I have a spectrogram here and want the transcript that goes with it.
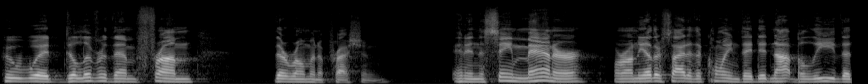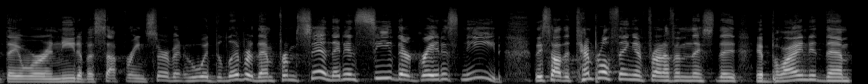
who would deliver them from their Roman oppression. And in the same manner, or on the other side of the coin, they did not believe that they were in need of a suffering servant who would deliver them from sin. They didn't see their greatest need. They saw the temporal thing in front of them, they, they, it blinded them.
